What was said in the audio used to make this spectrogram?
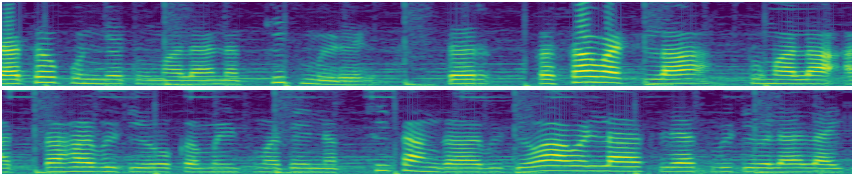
त्याचं पुण्य तुम्हाला नक्कीच मिळेल. तर कसा वाटला तुम्हाला आजचा हा व्हिडिओ? कमेंटमध्ये नक्की सांगा. व्हिडिओ आवडला असल्यास व्हिडिओला लाईक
